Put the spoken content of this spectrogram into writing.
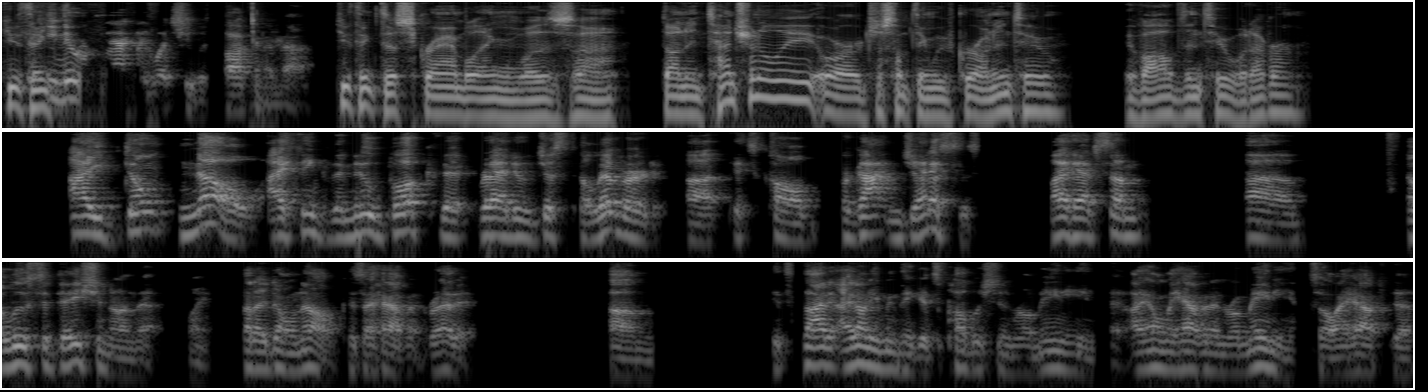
Do you think he knew exactly what she was talking about? Do you think this scrambling was uh, done intentionally, or just something we've grown into, evolved into, whatever? I don't know. I think the new book that Radu just delivered, uh, it's called Forgotten Genesis, might have some uh, elucidation on that but I don't know because I haven't read it. Um, it's not. I don't even think it's published in Romanian. I only have it in Romanian, so I have to,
